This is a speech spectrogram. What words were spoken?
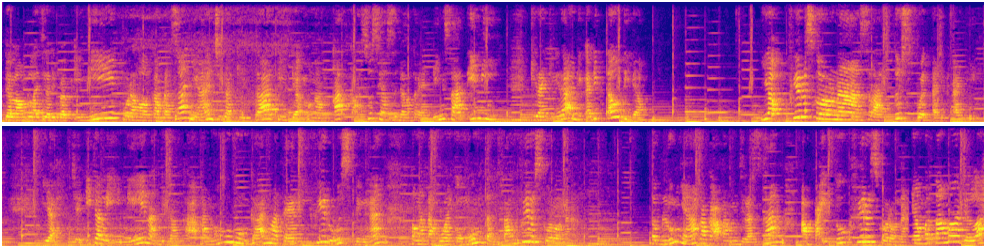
dalam pelajari bab ini, kurang lengkap rasanya jika kita tidak mengangkat kasus yang sedang trending saat ini. Kira-kira adik-adik tahu tidak? Yap, virus corona 100 buat adik-adik. Ya, jadi kali ini nanti kakak akan menghubungkan materi virus dengan pengetahuan umum tentang virus corona. Sebelumnya, kakak akan menjelaskan apa itu virus corona. Yang pertama adalah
